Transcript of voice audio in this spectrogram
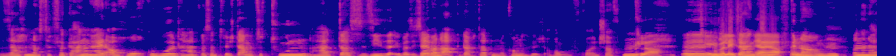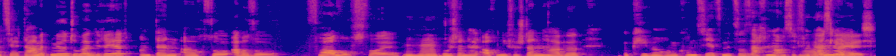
Sachen aus der Vergangenheit auch hochgeholt hat, was natürlich damit zu tun hat, dass sie über sich selber nachgedacht hat und dann kommen natürlich auch Freundschaften. Klar. Und äh, die die überlegt dann, ja, ja, voll. Genau. Mhm. Und dann hat sie halt da mit mir drüber geredet und dann auch so, aber so vorwurfsvoll, Mhm. wo ich dann halt auch nie verstanden habe, okay, warum kommt sie jetzt mit so Sachen aus der Ja, Vergangenheit? ich.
